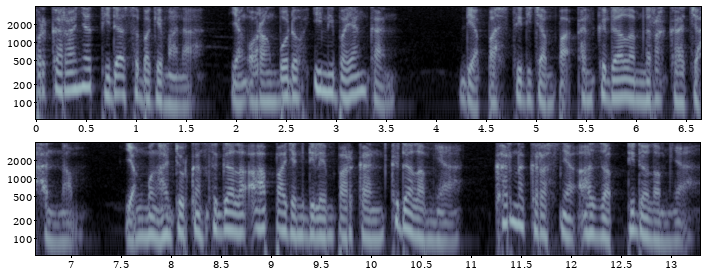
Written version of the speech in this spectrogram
Perkaranya tidak sebagaimana yang orang bodoh ini bayangkan. Dia pasti dicampakkan ke dalam neraka jahanam yang menghancurkan segala apa yang dilemparkan ke dalamnya karena kerasnya azab di dalamnya.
